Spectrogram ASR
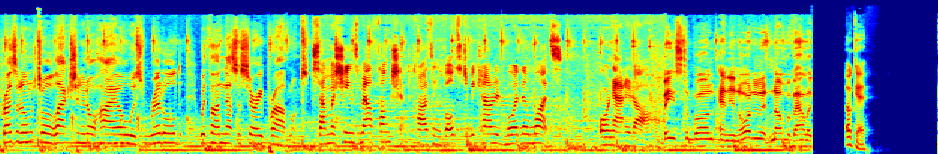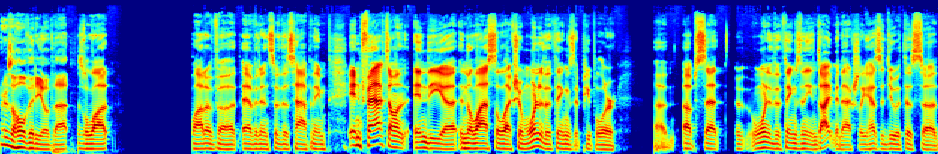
presidential election in Ohio was riddled with unnecessary problems. Some machines malfunctioned, causing votes to be counted more than once, or not at all. Based upon an inordinate number of allegations. Okay. There's a whole video of that. There's a lot, lot of uh, evidence of this happening. In fact, on in the uh, in the last election, one of the things that people are uh, upset, uh, one of the things in the indictment actually has to do with this uh,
